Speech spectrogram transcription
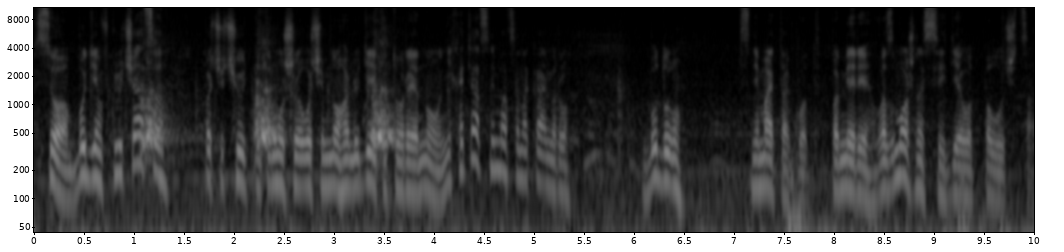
Все, будем включаться по чуть-чуть, потому что очень много людей, которые ну, не хотят сниматься на камеру. Буду снимать так вот, по мере возможности, где вот получится.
